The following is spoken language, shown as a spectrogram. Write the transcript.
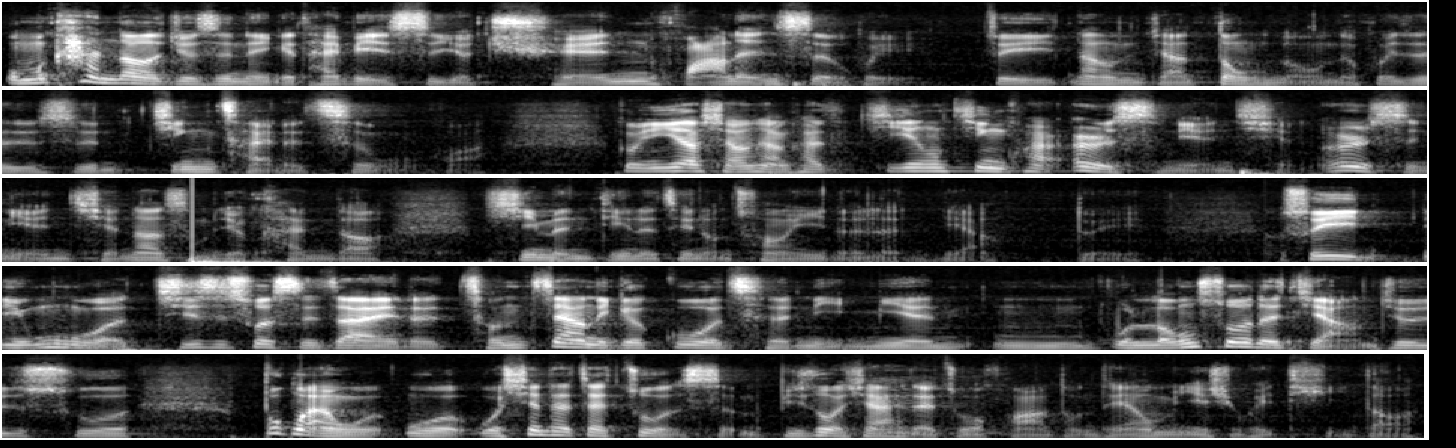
我们看到的就是那个台北市有全华人社会最让人家动容的，或者是精彩的次文化。各位要想想看，将近快二十年前，二十年前那时候就看到西门町的这种创意的能量。对，所以因为我其实说实在的，从这样的一个过程里面，嗯，我浓缩的讲，就是说，不管我我我现在在做什么，比如说我现在还在做华东，等下我们也许会提到。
